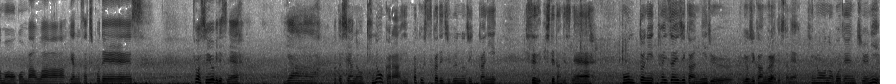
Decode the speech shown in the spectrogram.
どうもこんばんは。矢野幸子です。今日は水曜日ですね。いやー私あの昨日から1泊2日で自分の実家に帰省してたんですね。本当に滞在時間24時間ぐらいでしたね。昨日の午前中に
